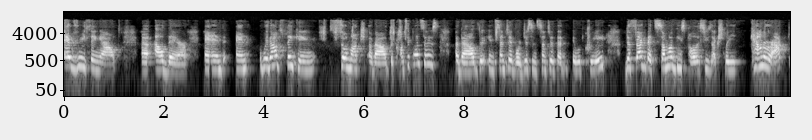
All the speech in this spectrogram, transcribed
everything out uh, out there. And and without thinking so much about the consequences about the incentive or disincentive that it would create the fact that some of these policies actually counteract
